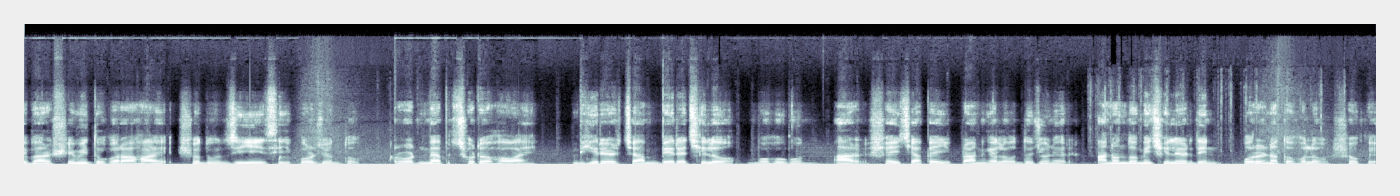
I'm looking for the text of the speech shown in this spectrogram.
এবার সীমিত করা হয় শুধু জিইসি পর্যন্ত। রোডম্যাপ ছোট হওয়ায় ভিড়ের চাপ বেড়েছিল বহুগুণ, আর সেই চাপেই প্রাণ গেল দুজনের। আনন্দ মিছিলের দিন পরিণত হলো শোকে।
